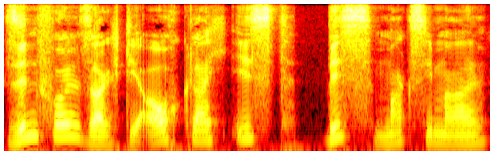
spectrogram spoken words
Sinnvoll, sage ich dir auch gleich, ist bis maximal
